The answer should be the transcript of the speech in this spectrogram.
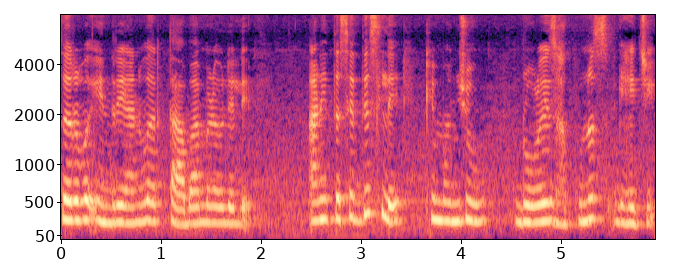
सर्व इंद्रियांवर ताबा मिळवलेले. आणि तसे दिसले की मंजू डोळे झाकूनच घ्यायची.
